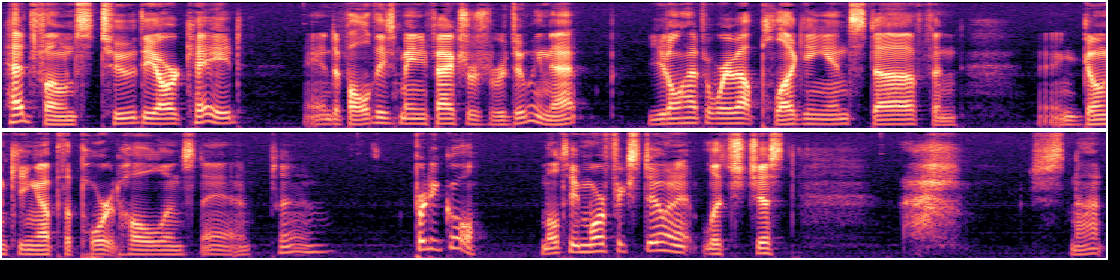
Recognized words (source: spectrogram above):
headphones to the arcade, and if all these manufacturers were doing that, you don't have to worry about plugging in stuff and and gunking up the porthole and stuff. Eh, so, pretty cool. Multimorphic's doing it. Let's just just not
